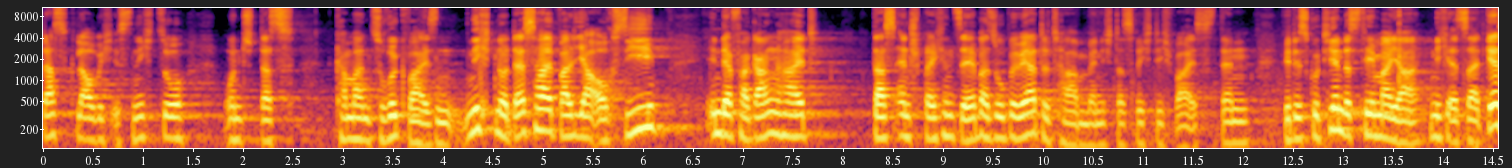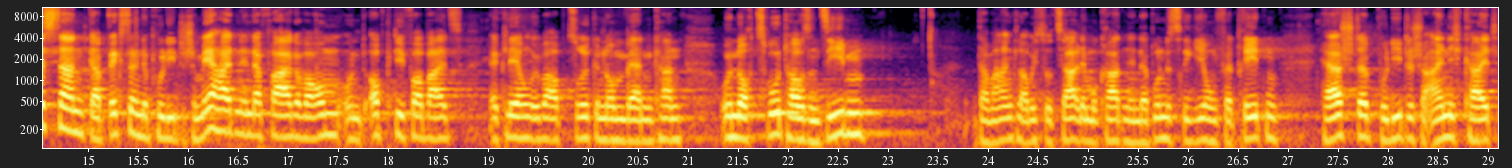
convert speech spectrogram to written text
Das, glaube ich, ist nicht so und das kann man zurückweisen. Nicht nur deshalb, weil ja auch Sie in der Vergangenheit das entsprechend selber so bewertet haben, wenn ich das richtig weiß. Denn wir diskutieren das Thema ja nicht erst seit gestern. Es gab wechselnde politische Mehrheiten in der Frage, warum und ob die Vorbehalts Erklärung überhaupt zurückgenommen werden kann. Und noch 2007, da waren, glaube ich, Sozialdemokraten in der Bundesregierung vertreten, herrschte politische Einigkeit,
